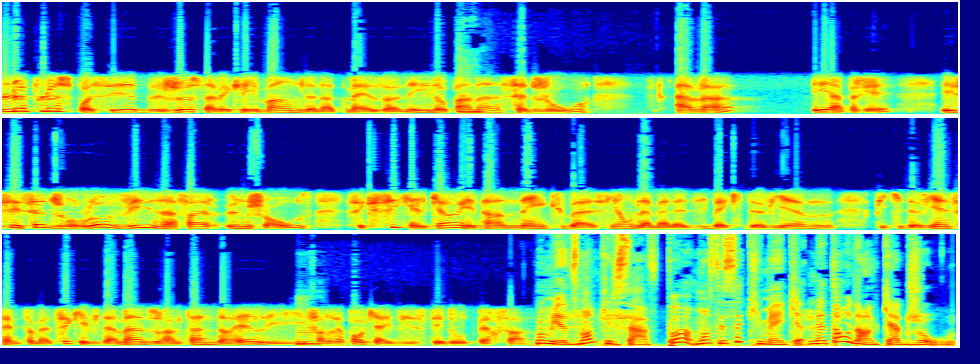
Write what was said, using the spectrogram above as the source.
le plus possible juste avec les membres de notre maisonnée là, pendant mm. sept jours avant et après. Et ces sept jours-là visent à faire une chose, c'est que si quelqu'un est en incubation de la maladie, ben, qui devienne, puis devient symptomatique, évidemment, durant le temps de Noël, il ne mm. faudrait pas qu'il aille visiter d'autres personnes. Oui, mais il y a du monde qui le savent pas. Moi, c'est ça qui m'inquiète. Mettons dans le quatre jours.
